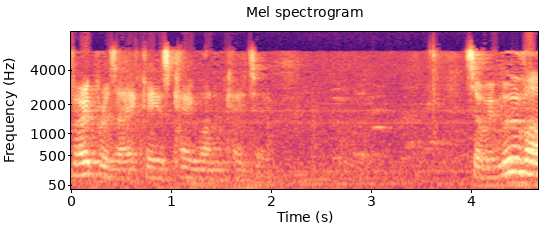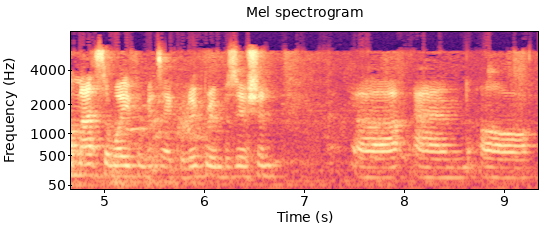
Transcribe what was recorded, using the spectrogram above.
very prosaically as K1 and K2. So we move our mass away from its equilibrium position, uh, and our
